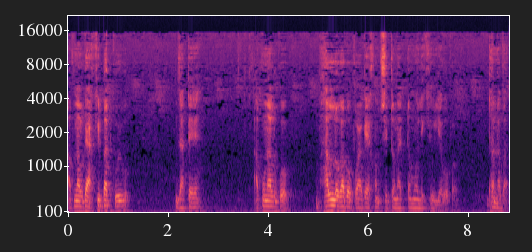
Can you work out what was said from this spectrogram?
আপোনালোকে আশীৰ্বাদ কৰিব যাতে আপোনালোকক ভাল লগাব পৰাকৈ এখন চিত্ৰনাট্য মই লিখি উলিয়াব পাৰোঁ। ধন্যবাদ।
